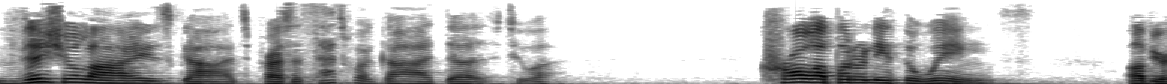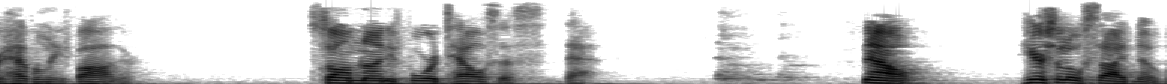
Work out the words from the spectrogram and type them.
visualize God's presence. That's what God does to us. Crawl up underneath the wings of your Heavenly Father. Psalm 94 tells us that. Now, here's a little side note.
